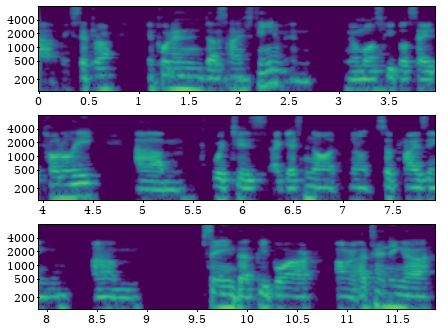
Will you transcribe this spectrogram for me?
uh, etc. Important in data science team, and you know most people say totally, um, which is I guess not not surprising. Um, saying that people are are attending a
